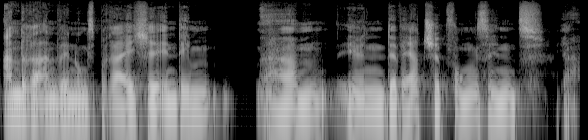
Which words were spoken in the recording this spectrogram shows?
andere Anwendungsbereiche in dem ähm, in der Wertschöpfung sind ja,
